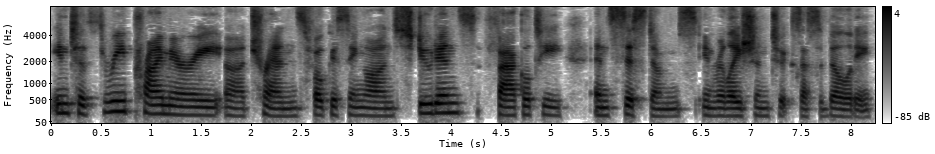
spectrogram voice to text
into three primary uh, trends focusing on students, faculty, and systems in relation to accessibility.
